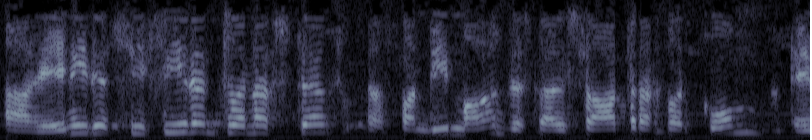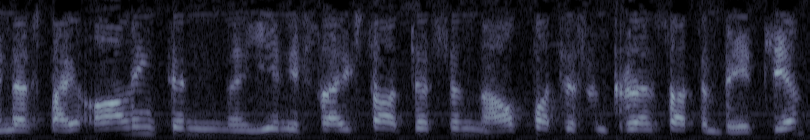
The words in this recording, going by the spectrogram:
Ah, en dit is die 24ste van die maand, dis nou Saterdag wat kom en dit is by Arlington hier in die Vrystaat tussen Halfpad tussen Kroonstad en Bethlehem.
